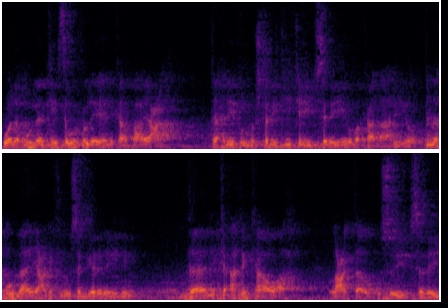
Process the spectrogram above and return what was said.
walahu laakiinse wuxuu leeyahay ninkaa baayaca ah taxliifu lmushtari kii ka iibsanayay dhaariyo. Annahu laa yacrif inuusan garanaynin daalika oo ah lacagta uu ku soo iibsaday.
